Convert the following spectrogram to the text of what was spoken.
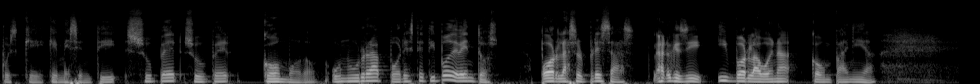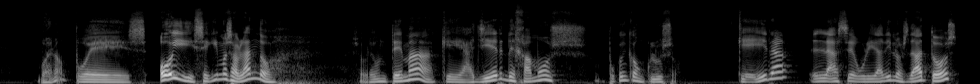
pues que, que me sentí súper, súper cómodo. Un hurra por este tipo de eventos. Por las sorpresas, claro que sí. Y por la buena compañía. Bueno, pues hoy seguimos hablando sobre un tema que ayer dejamos un poco inconcluso que era la seguridad y los datos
